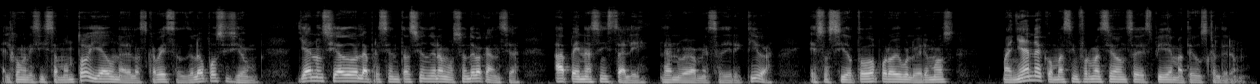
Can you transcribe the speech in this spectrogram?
El congresista Montoya, una de las cabezas de la oposición, ya ha anunciado la presentación de una moción de vacancia apenas se instale la nueva mesa directiva. Eso ha sido todo por hoy, volveremos mañana con más información. Se despide Mateus Calderón.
